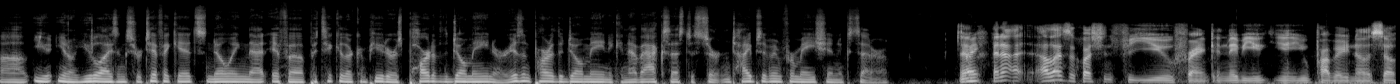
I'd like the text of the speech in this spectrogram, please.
uh, you, you know, utilizing certificates, knowing that if a particular computer is part of the domain or isn't part of the domain, it can have access to certain types of information, etc. Yeah. Right. And I, I'll ask a question for you, Frank, and maybe you, you, you probably know. This. So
